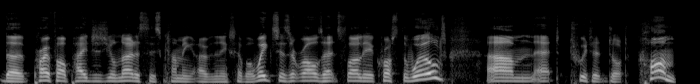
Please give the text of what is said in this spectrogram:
the profile pages, you'll notice this coming over the next couple of weeks as it rolls out slowly across the world um, at twitter.com.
